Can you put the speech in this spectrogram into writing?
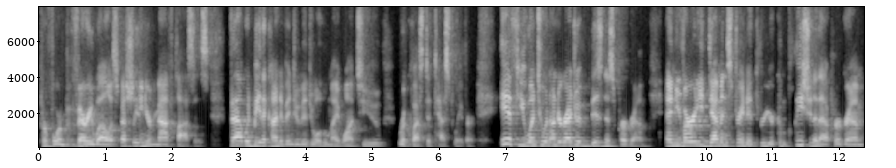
performed very well especially in your math classes that would be the kind of individual who might want to request a test waiver. If you went to an undergraduate business program and you've already demonstrated through your completion of that program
